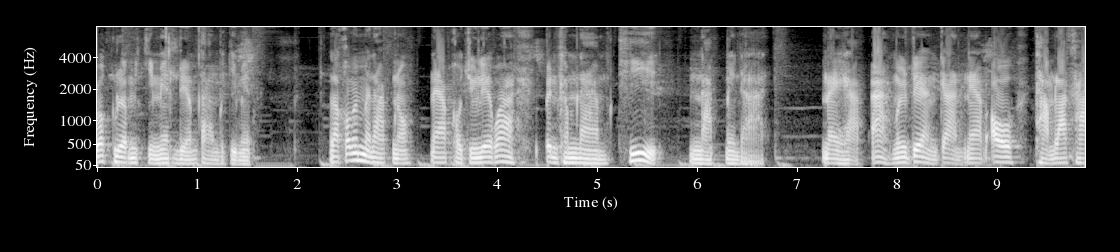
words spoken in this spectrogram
ว่าเกลือมีกี่เม็ดเหรือน้ำตาลมีกี่เม็ดเราก็ไม่มานับเนาะนะครับเขาจึงเรียกว่าเป็นคำนามที่นับไม่ได้นะครับอะมาดูตัวอย่างกันนะครับเอาถามราคา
